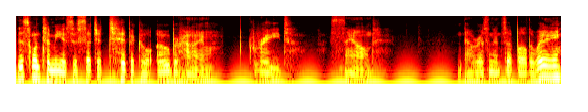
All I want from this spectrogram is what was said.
This one to me is just such a typical Oberheim. Great sound. Now resonance up all the way.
